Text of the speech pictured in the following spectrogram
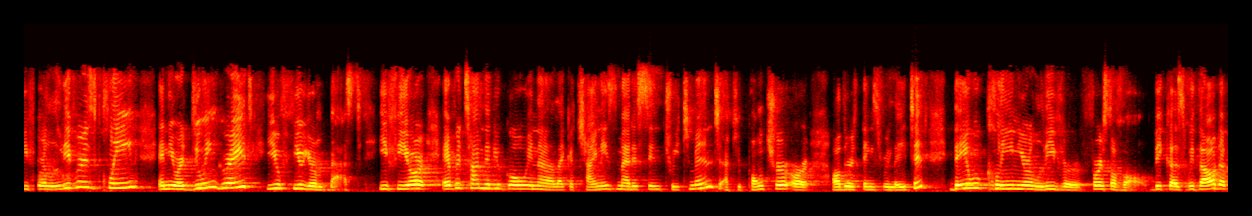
If your liver is clean and you are doing great, you feel your best. If you're every time that you go in a like a Chinese medicine treatment, acupuncture or other things related, they will clean your liver first of all, because without a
